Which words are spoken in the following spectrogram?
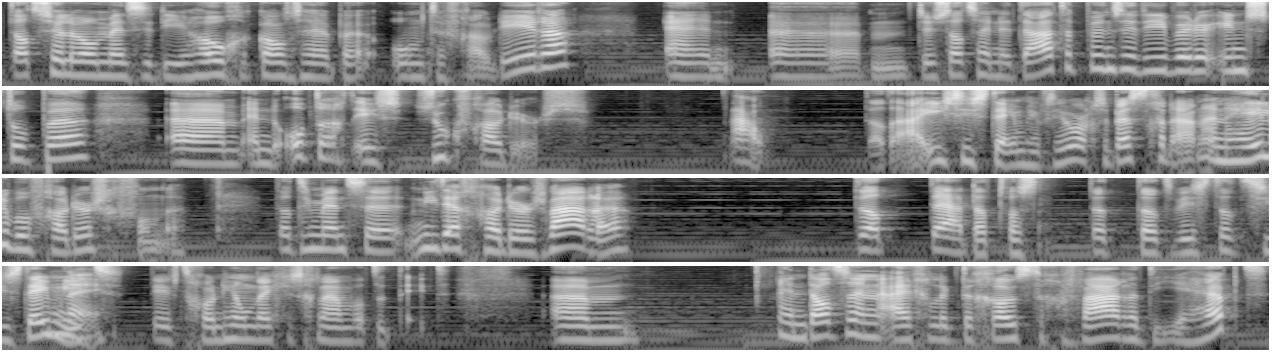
Dat zullen wel mensen die een hoge kans hebben om te frauderen. En ehm, dus dat zijn de datapunten die we erin stoppen. Ehm, en de opdracht is zoek fraudeurs. Nou, dat AI-systeem heeft heel erg zijn best gedaan en een heleboel fraudeurs gevonden. Dat die mensen niet echt fraudeurs waren, dat, ja, dat, was, dat, dat wist dat systeem Nee. niet. Die heeft gewoon heel netjes gedaan wat het deed. Ehm, en dat zijn eigenlijk de grootste gevaren die je hebt.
